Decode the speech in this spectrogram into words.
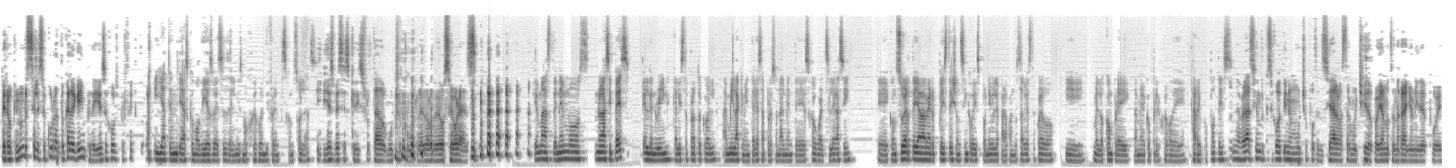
Pero que no se les ocurra tocar el gameplay, ese juego es perfecto. Y ya tendrías como 10 veces el mismo juego en diferentes consolas. Y 10 veces que he disfrutado mucho, como alrededor de 12 horas. ¿Qué más? Tenemos nuevas IPs. Elden Ring, Callisto Protocol. A mí la que me interesa personalmente es Hogwarts Legacy. Eh, con suerte ya va a haber PlayStation 5 disponible para cuando salga este juego y me lo compre y también me compre el juego de Harry Popotes. La verdad, siento que ese juego tiene mucho potencial, va a estar muy chido, pero ya no tendrá a Johnny Depp, güey.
